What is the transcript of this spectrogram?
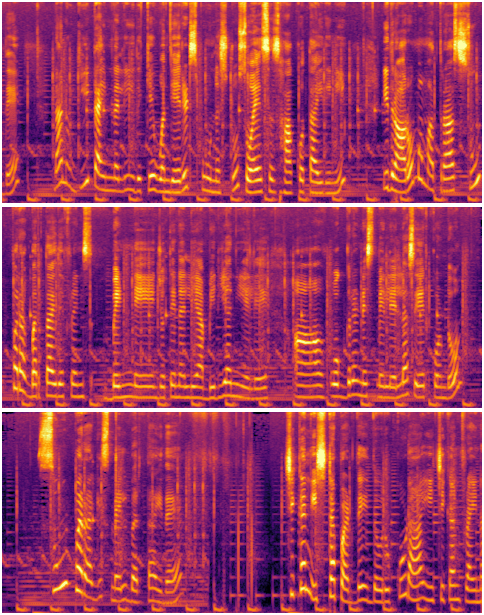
ಇದೆ. ನಾನು ಈ ಟೈಮ್ನಲ್ಲಿ ಇದಕ್ಕೆ ಒಂದೆರಡು ಸ್ಪೂನಷ್ಟು ಸೋಯಾ ಸಾಸ್ ಹಾಕೋತಾ ಇದ್ದೀನಿ. ಇದರ ಆರೋಮ ಮಾತ್ರ ಸೂಪರಾಗಿ ಬರ್ತಾ ಇದೆ ಫ್ರೆಂಡ್ಸ್ ಬೆಣ್ಣೆ ಜೊತೆಯಲ್ಲಿ ಆ ಬಿರಿಯಾನಿ ಎಲೆ ಒಗ್ಗರಣೆ ಸ್ಮೆಲ್ ಎಲ್ಲ ಸೇರಿಕೊಂಡು ಸೂಪರಾಗಿ ಸ್ಮೆಲ್ ಬರ್ತಾ ಇದೆ. ಚಿಕನ್ ಇಷ್ಟಪಡದೇ ಇದ್ದವರು ಕೂಡ ಈ ಚಿಕನ್ ಫ್ರೈನ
